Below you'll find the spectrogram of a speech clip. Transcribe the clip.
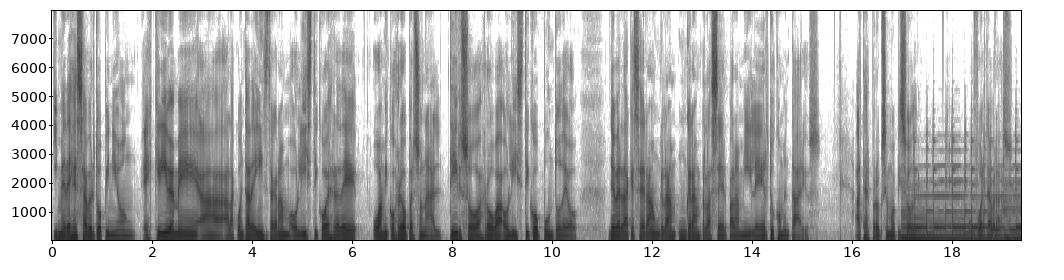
y me dejes saber tu opinión. Escríbeme a, la cuenta de Instagram holístico rd o a mi correo personal tirso.holístico.do. De verdad que será un gran, un gran placer para mí leer tus comentarios. Hasta el próximo episodio. Un fuerte abrazo.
